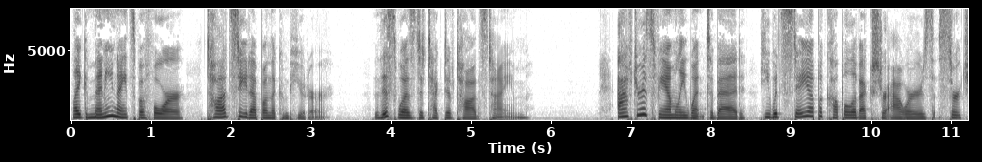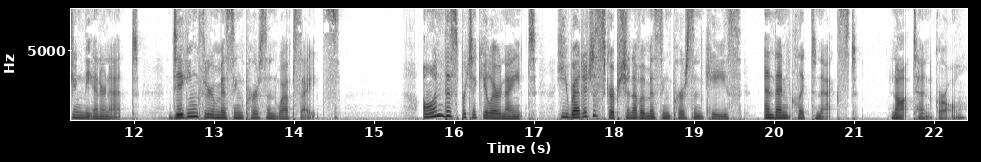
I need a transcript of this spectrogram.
Like many nights before, Todd stayed up on the computer. This was Detective Todd's time. After his family went to bed, he would stay up a couple of extra hours searching the internet, digging through missing person websites. On this particular night, he read a description of a missing person case and then clicked next, not Tent Girl.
